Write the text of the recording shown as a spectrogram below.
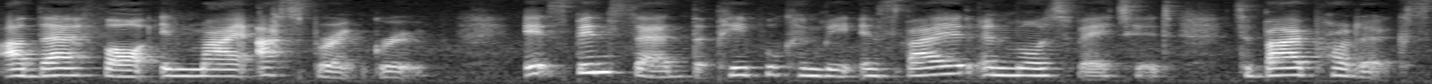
are therefore in my aspirant group. It's been said that people can be inspired and motivated to buy products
